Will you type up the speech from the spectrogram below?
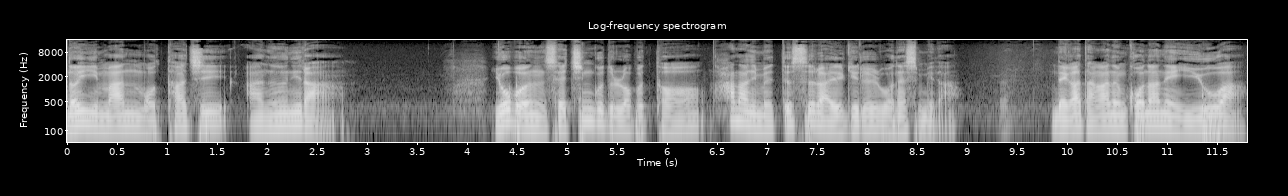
너희만 못하지 않으니라. 욥은 세 친구들로부터 하나님의 뜻을 알기를 원했습니다. 내가 당하는 고난의 이유와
